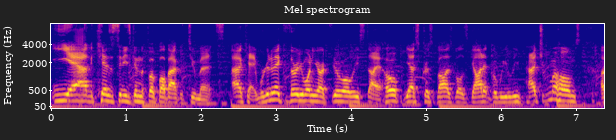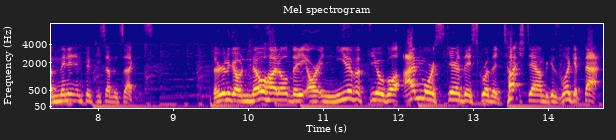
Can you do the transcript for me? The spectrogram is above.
yeah, the Kansas City's getting the football back with two minutes. Okay, we're going to make the 31 yard field goal, at least I hope. Yes, Chris Boswell's got it, but we leave Patrick Mahomes a minute and 57 seconds. They're going to go no huddle. They are in need of a field goal. I'm more scared they score the touchdown because look at that.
